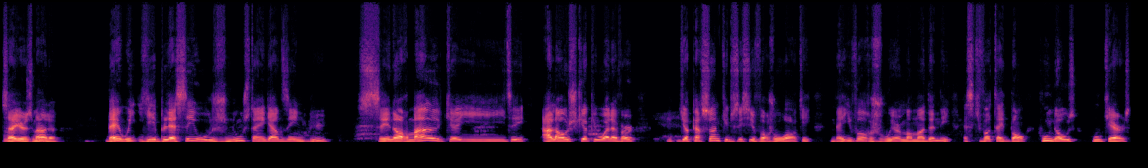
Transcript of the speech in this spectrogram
Sérieusement, là. Ben oui, il est blessé au genou, c'est un gardien de but. C'est normal qu'il, tu sais, à l'âge qu'il a, puis whatever, il n'y a personne qui le sait s'il va rejouer au hockey. Mais il va rejouer à un moment donné. Est-ce qu'il va être bon? Who knows? Who cares?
